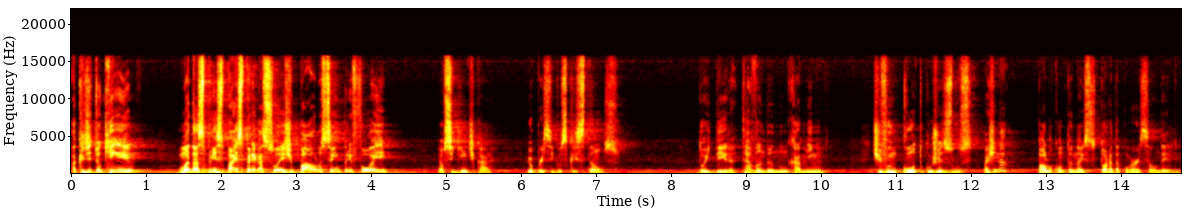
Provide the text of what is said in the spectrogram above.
acredito que uma das principais pregações de Paulo sempre foi: é o seguinte, cara, eu persegui os cristãos, doideira, estava andando num caminho, tive um encontro com Jesus. Imagina Paulo contando a história da conversão dele.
